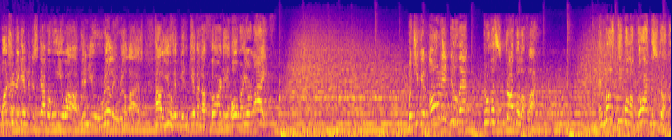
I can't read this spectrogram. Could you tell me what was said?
Once you begin to discover who you are, then you really realize how you have been given authority over your life. But you can only do that through the struggle of life. And most people avoid the struggle.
